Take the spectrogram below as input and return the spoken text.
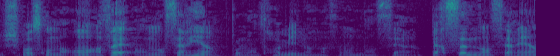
je pense qu'on, en, en fait, on n'en sait rien pour l'an 3000. On en, on en sait, personne n'en sait rien,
